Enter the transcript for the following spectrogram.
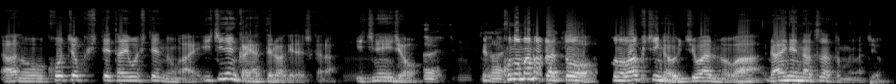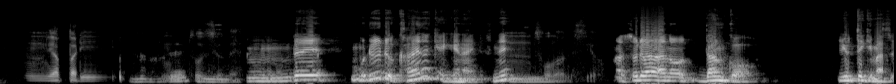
あの硬直して対応してるのが1年間やってるわけですから、1年以上。はい、このままだと、このワクチンが打ち終わるのは来年夏だと思いますよ。うん、やっぱり、うん、そうですよね。うん、で、もうルール変えなきゃいけないんですね。うん、そうなんですよ。まあ、それはあの断固言ってきます。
